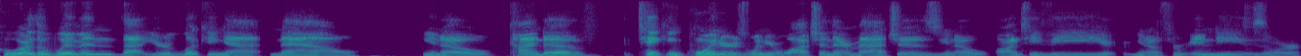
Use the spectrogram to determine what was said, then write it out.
who are the women that you're looking at now you know kind of taking pointers when you're watching their matches you know on tv you know through indies or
